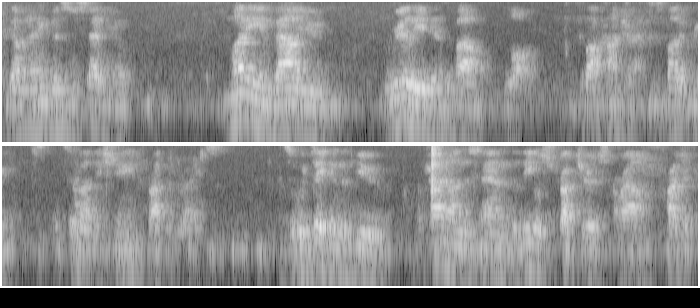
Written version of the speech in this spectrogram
as Governor Ingves just said, you know, money and value really is about law. It's about contracts, it's about agreements, it's about the exchange of property rights. So we've taken the view of trying to understand the legal structures around project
